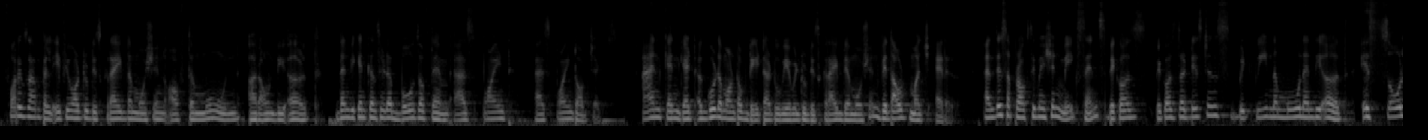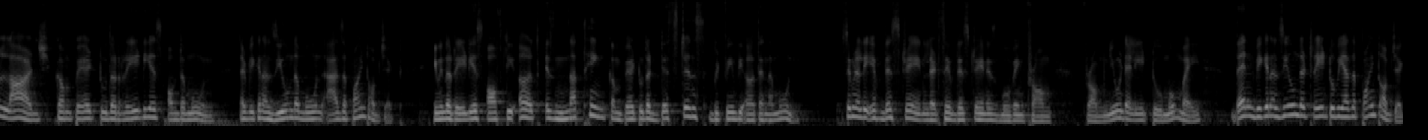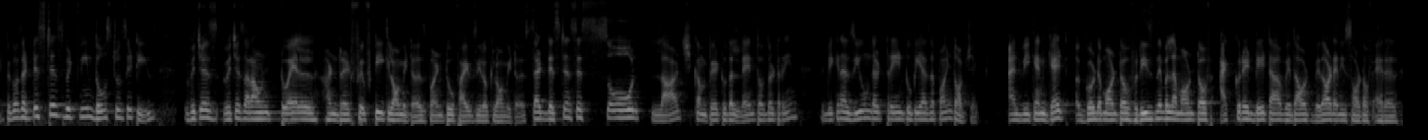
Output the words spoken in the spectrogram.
For example, if you want to describe the motion of the moon around the earth, then we can consider both of them as point as point objects and can get a good amount of data to be able to describe their motion without much error. And this approximation makes sense because, because the distance between the moon and the earth is so large compared to the radius of the moon that we can assume the moon as a point object. Even the radius of the earth is nothing compared to the distance between the earth and the moon. Similarly, if this train, let's say if this train is moving from, from New Delhi to Mumbai, then we can assume the train to be as a point object because the distance between those two cities which is which is around 1250 kilometers 1250 kilometers that distance is so large compared to the length of the train that we can assume the train to be as a point object. And we can get a good amount of reasonable amount of accurate data without without any sort of error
